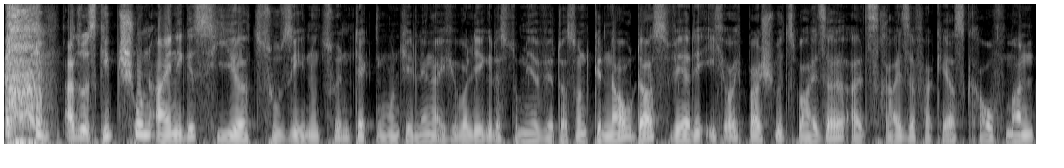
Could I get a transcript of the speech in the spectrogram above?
Also es gibt schon einiges hier zu sehen und zu entdecken. Und je länger ich überlege, desto mehr wird das. Und genau das werde ich euch beispielsweise als Reiseverkehrskaufmann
